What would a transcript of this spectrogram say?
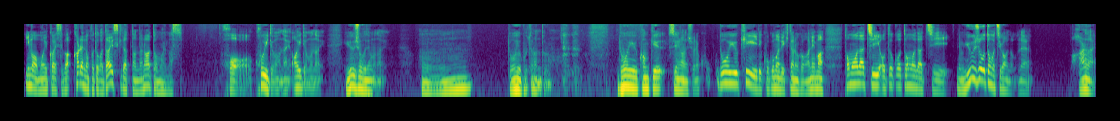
今思い返せば彼のことが大好きだったんだなと思います。はあ、恋ではない、愛でもない、友情でもない。ふーん。どういうことなんだろう。どういう関係性なんでしょうね。どういう経緯でここまで来たのかがね。まあ、友達、男友達、でも友情とも違うんだもんね。わからない。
